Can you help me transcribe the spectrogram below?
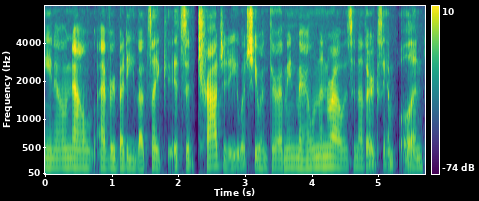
You know, now everybody that's like it's a tragedy what she went through. I mean, Marilyn Monroe is another example. And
